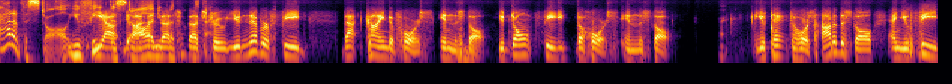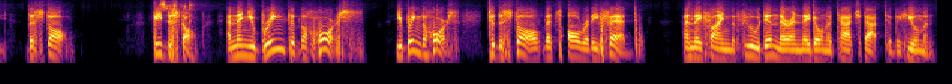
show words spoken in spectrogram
out of the stall, you feed yeah, the stall, I- and you that's put the horse that's back. true. You never feed that kind of horse in the stall. You don't feed the horse in the stall. You take the horse out of the stall and you feed the stall. Feed the stall. And then you bring to the horse, you bring the horse to the stall that's already fed. And they find the food in there and they don't attach that to the human.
